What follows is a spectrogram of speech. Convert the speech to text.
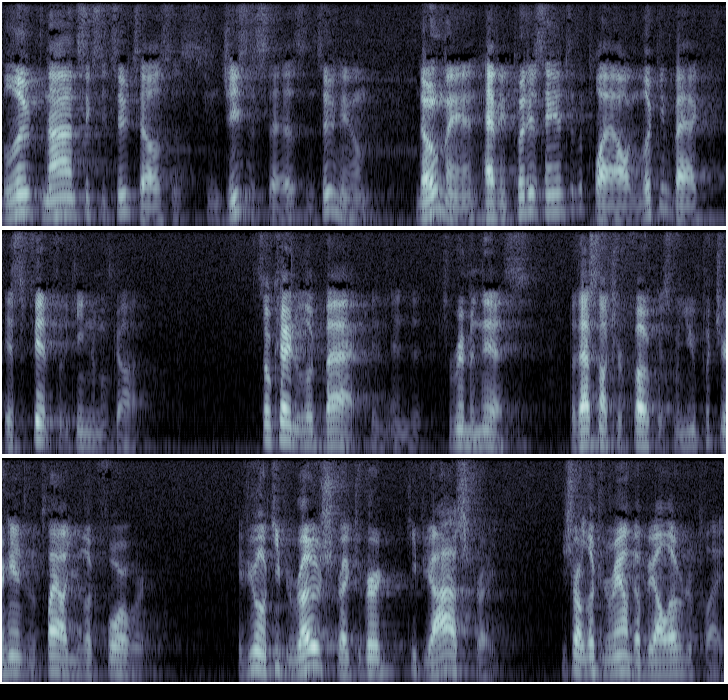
Luke 9:62 tells us, and Jesus says, and to him, no man, having put his hand to the plow and looking back, is fit for the kingdom of God. It's okay to look back and, and to, to reminisce, but that's not your focus. When you put your hand to the plow, you look forward. If you want to keep your road straight, you better keep your eyes straight. You start looking around, they'll be all over the place.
